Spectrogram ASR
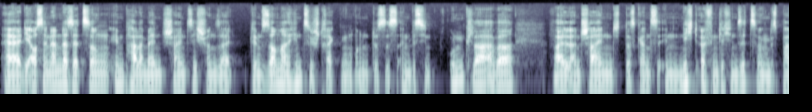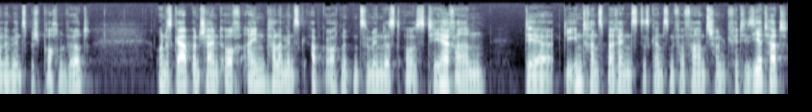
Äh, die Auseinandersetzung im Parlament scheint sich schon seit dem Sommer hinzustrecken und es ist ein bisschen unklar, aber weil anscheinend das Ganze in nicht öffentlichen Sitzungen des Parlaments besprochen wird. Und es gab anscheinend auch einen Parlamentsabgeordneten zumindest aus Teheran, der die Intransparenz des ganzen Verfahrens schon kritisiert hat,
